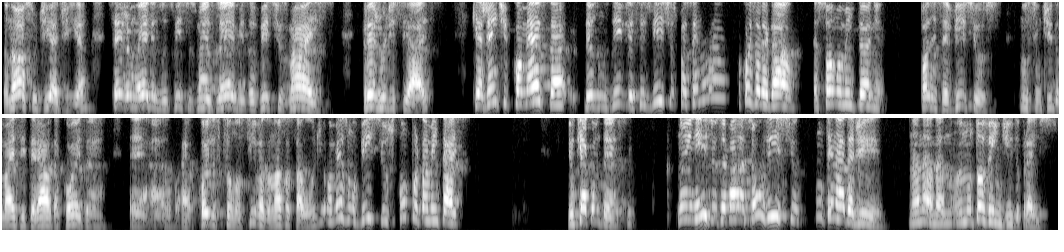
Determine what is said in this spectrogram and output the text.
no nosso dia a dia, sejam eles os vícios mais leves ou vícios mais prejudiciais, que a gente começa, Deus nos livre, esses vícios parecendo ah, uma coisa legal, é só momentânea. Podem ser vícios no sentido mais literal da coisa, é, coisas que são nocivas à nossa saúde, ou mesmo vícios comportamentais. E o que acontece? No início você fala, só um vício, não tem nada de. Não, não, eu não estou vendido para isso.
